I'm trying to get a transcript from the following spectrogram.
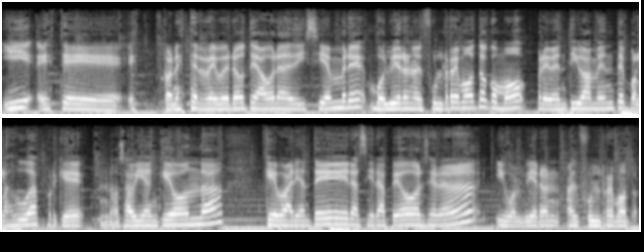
y este es- con este rebrote ahora de diciembre volvieron al full remoto como preventivamente por las dudas porque no sabían qué onda, qué variante era, si era peor, si era nada, y volvieron al full remoto.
